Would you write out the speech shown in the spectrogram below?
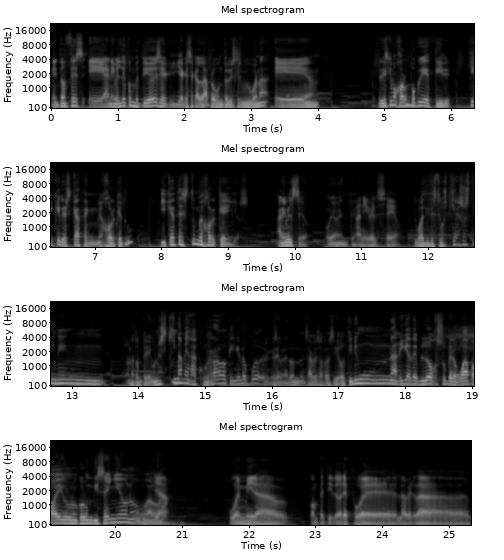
Entonces, eh, a nivel de competidores, ya que- que sacan la pregunta Luis, que es muy buena, eh, tenéis que mejorar un poco y decir qué crees que hacen mejor que tú y qué haces tú mejor que ellos. A nivel SEO, obviamente. A nivel SEO. Igual dices tú, hostia, esos tienen una tontería, un esquema mega currado que yo no puedo, qué sé, una tontería, ¿sabes? Algo así. O tienen una guía de blog súper guapa ahí con con un diseño, ¿no? O algo. Ya. Pues mira, competidores, pues la verdad.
